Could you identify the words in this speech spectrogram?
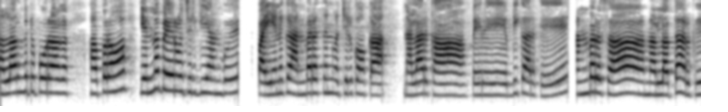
நல்லா இருந்துட்டு போகிறாங்க அப்புறம் என்ன பேர் வச்சிருக்கிய அன்பு? பையனுக்கு அன்பரசன் வச்சிருக்கோக்கா நல்லா இருக்கா? பேரு எப்படிக்கா இருக்கு? அன்பரசா நல்லா தான் இருக்கு.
